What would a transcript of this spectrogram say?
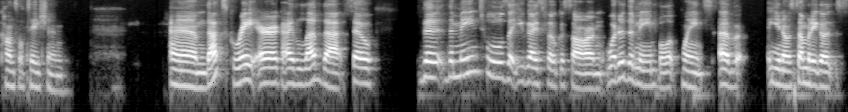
consultation. Um, that's great, Eric. I love that. So the the main tools that you guys focus on, what are the main bullet points of you know somebody goes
